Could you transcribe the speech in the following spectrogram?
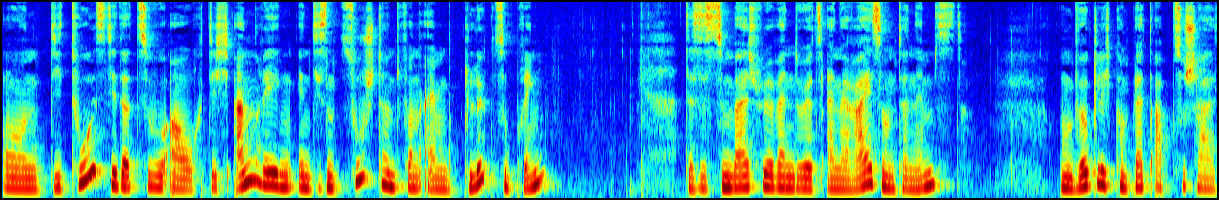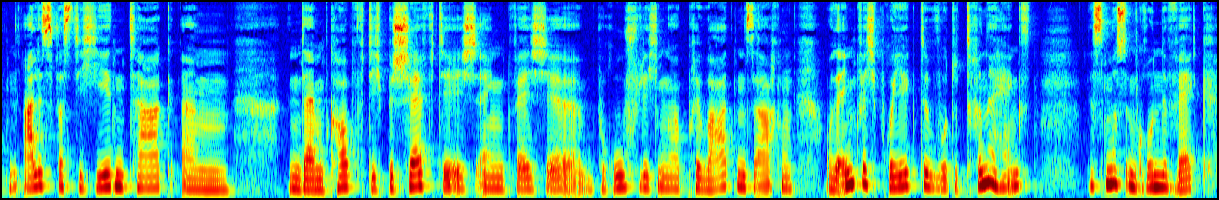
Und die Tools, die dazu auch dich anregen, in diesen Zustand von einem Glück zu bringen, das ist zum Beispiel, wenn du jetzt eine Reise unternimmst, um wirklich komplett abzuschalten. Alles, was dich jeden Tag ähm, in deinem Kopf dich beschäftigt, irgendwelche beruflichen oder privaten Sachen oder irgendwelche Projekte, wo du drinne hängst, das muss im Grunde weg.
